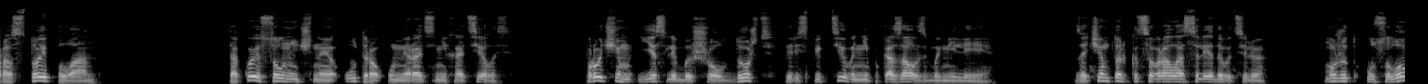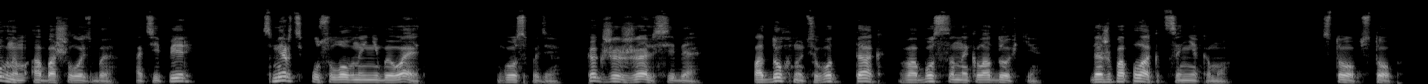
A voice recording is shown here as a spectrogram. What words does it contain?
Простой план. Такое солнечное утро умирать не хотелось. Впрочем, если бы шел дождь, перспектива не показалась бы милее. Зачем только соврала следователю? Может, условным обошлось бы, а теперь смерть условной не бывает. Господи, как же жаль себя. Подохнуть вот так в обоссанной кладовке. Даже поплакаться некому. Стоп, стоп.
